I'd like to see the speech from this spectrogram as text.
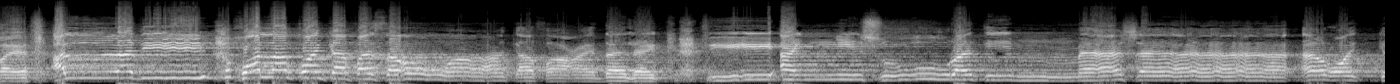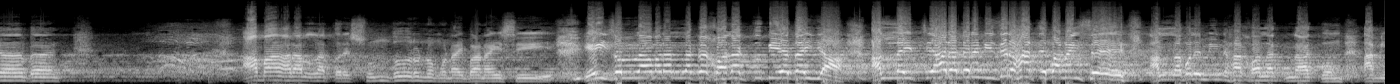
কয় আল্লাহ দি হলা কয় কাপা খলাকাকা ফাসাওয়াকা ফাআদালাক فعدلك في أي سورة ما شاء ركبك. আমার আল্লাহ তোরে সুন্দর নমুনায় বানাইছি। এই জন্য আমার আল্লাহকে খলাক তু বিয়ে দাইয়া আল্লাহ এই চেহারাটারে নিজের হাতে বানাইছে। আল্লাহ বলে, মিনহা খলাক না কম আমি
